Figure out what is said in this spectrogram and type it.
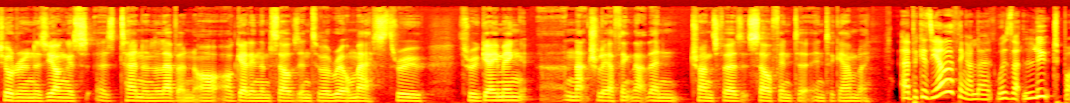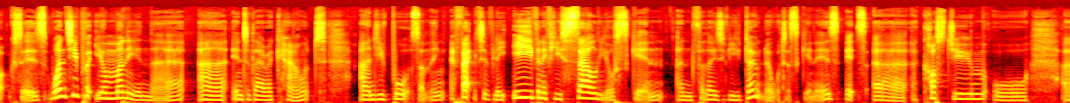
children as young as, as 10 and 11 are, are getting themselves into a real mess through through gaming. Uh, naturally, I think that then transfers itself into into gambling. Uh, because the other thing I learned was that loot boxes, once you put your money in there uh, into their account and you've bought something, effectively, even if you sell your skin, and for those of you who don't know what a skin is, it's a, a costume or a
